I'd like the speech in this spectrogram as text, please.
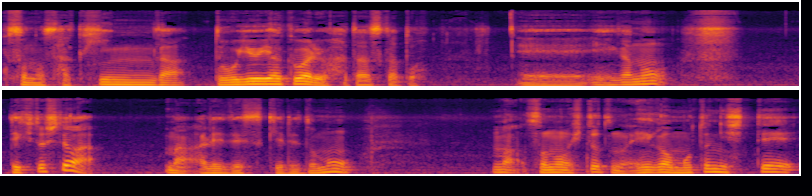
その作品がどういう役割を果たすかと、えー、映画の出来としては、まああれですけれども、まあその一つの映画を元にして、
